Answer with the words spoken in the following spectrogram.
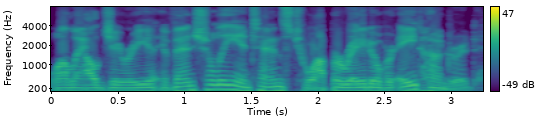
while Algeria eventually intends to operate over 800.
